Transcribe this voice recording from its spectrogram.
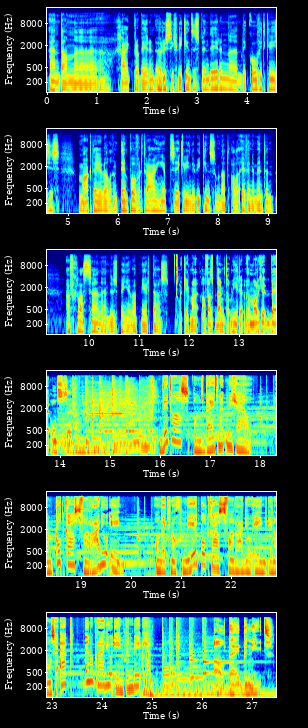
En dan ga ik proberen een rustig weekend te spenderen. de covid-crisis maakt dat je wel een tempovertraging hebt, zeker in de weekends, omdat alle evenementen afgelast zijn en dus ben je wat meer thuis. Oké, maar alvast bedankt om hier vanmorgen bij ons te zijn. Dit was Ontbijt met Michael, een podcast van Radio 1. Ontdek nog meer podcasts van Radio 1 in onze app en op radio1.be. Altijd benieuwd.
